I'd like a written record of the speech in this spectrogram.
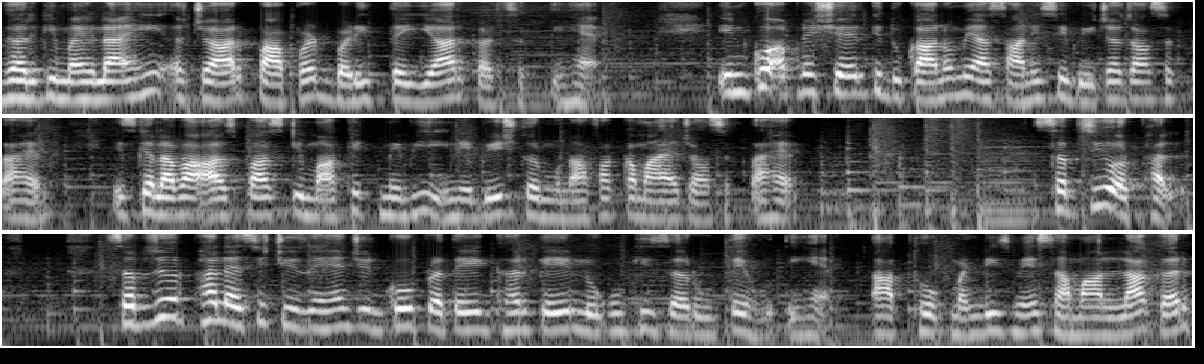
घर की महिलाएँ ही अचार, पापड़ बड़ी तैयार कर सकती हैं। इनको अपने शहर की दुकानों में आसानी से बेचा जा सकता है। इसके अलावा आसपास की मार्केट में भी इन्हें बेचकर मुनाफा कमाया जा सकता है। सब्ज़ी और फल। सब्ज़ी और फल ऐसी चीज़ें हैं जिनको प्रत्येक घर के लोगों की जरूरतें होती हैं। आप थोक मंडी में सामान लाकर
